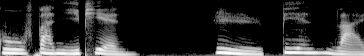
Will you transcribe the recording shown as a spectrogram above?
孤帆一片日边来。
